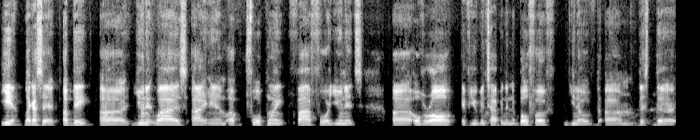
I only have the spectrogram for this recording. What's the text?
yeah, like I said, update uh, unit wise, I am up 4.54 units uh, overall. If you've been tapping into both of you know um, the the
